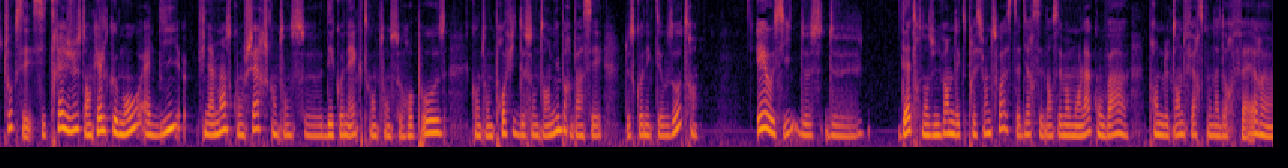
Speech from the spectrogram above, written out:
Je trouve que c'est très juste en quelques mots. Elle dit finalement ce qu'on cherche quand on se déconnecte, quand on se repose, quand on profite de son temps libre, ben c'est de se connecter aux autres et aussi de, d'être dans une forme d'expression de soi. C'est-à-dire c'est dans ces moments-là qu'on va prendre le temps de faire ce qu'on adore faire, euh,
